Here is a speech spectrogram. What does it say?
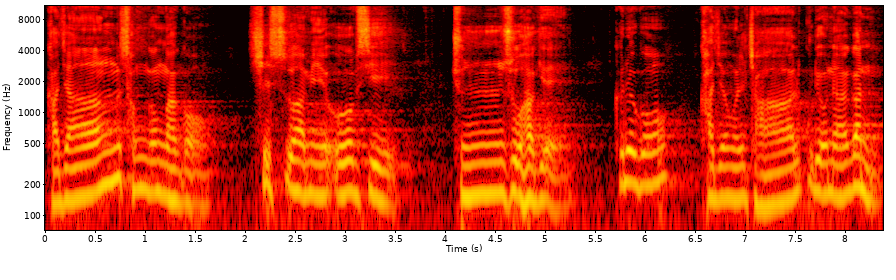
가장 성공하고 실수함이 없이 준수하게 그리고 가정을 잘 꾸려나간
